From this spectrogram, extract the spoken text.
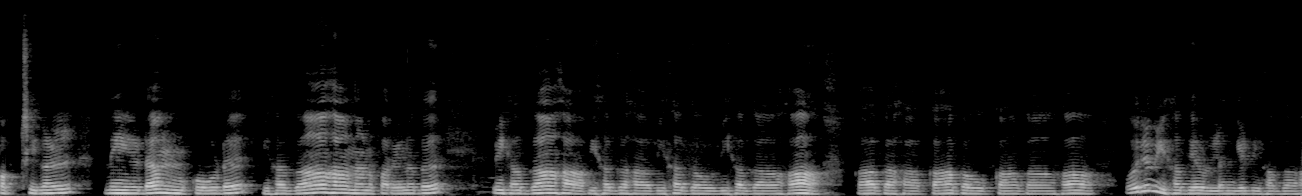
പക്ഷികൾ. നീടം. കൂട്. ഇഹഗാഹ എന്നാണ് പറയുന്നത്. വിഹഗാഹ. വിഹഗഹ. വിഹഗൗ. വിഹഗാഹ. കാഗഹ. കാഗൗ. കാഗാഹ. ഒരു വിഹഗ ഉള്ളെങ്കിൽ വിഹഗഹ.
